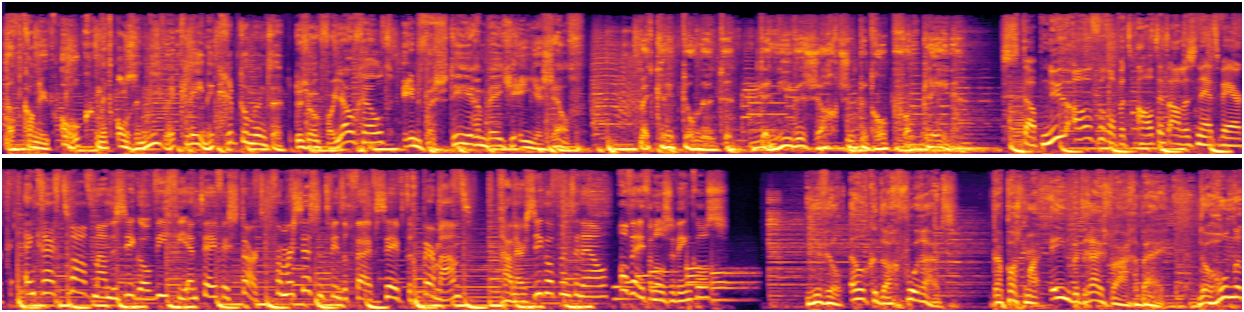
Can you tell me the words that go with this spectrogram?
Dat kan nu ook met onze nieuwe kleine cryptomunten. Dus ook voor jouw geld, investeer een beetje in jezelf. Met cryptomunten, de nieuwe zachtzoete drop van Kleene. Stap nu over op het Altijd Alles netwerk. En krijg 12 maanden Ziggo, wifi en tv start voor maar 26,75 per maand. Ga naar ziggo.nl of een van onze winkels. Je wil elke dag vooruit. Daar past maar één bedrijfswagen bij. De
